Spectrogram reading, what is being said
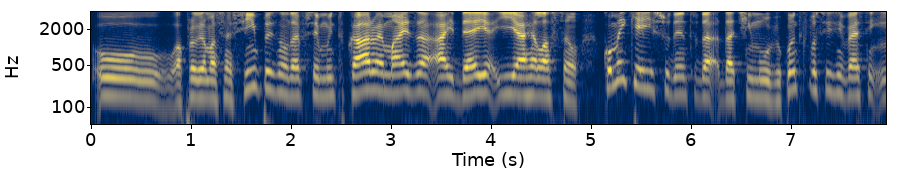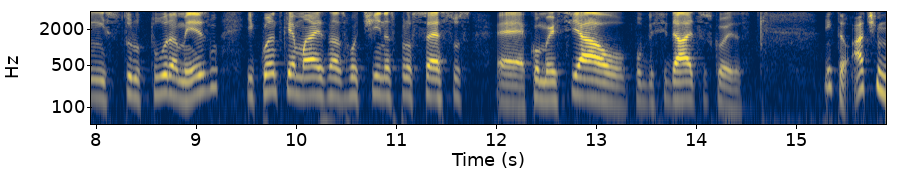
o, a programação é simples, não deve ser muito caro, é mais a, a ideia e a relação. Como é que é isso dentro da, da TeamMove? Quanto que vocês investem em estrutura mesmo e quanto que é mais nas rotinas, processos é, comercial, publicidade, essas coisas? Então, a Team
